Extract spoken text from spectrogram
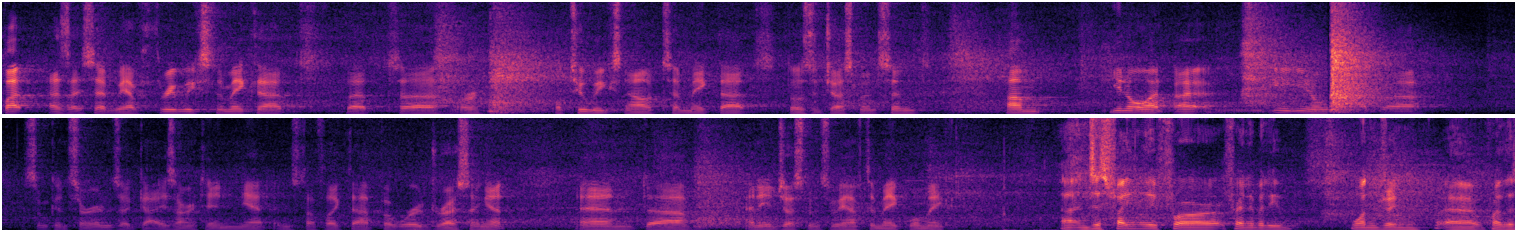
but as I said, we have three weeks to make that that uh, or well two weeks now to make that those adjustments, and um, you know what, I, you know we have uh, some concerns that guys aren't in yet and stuff like that, but we're addressing it, and uh, any adjustments we have to make, we'll make. Uh, and just finally, for, for anybody wondering uh, whether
